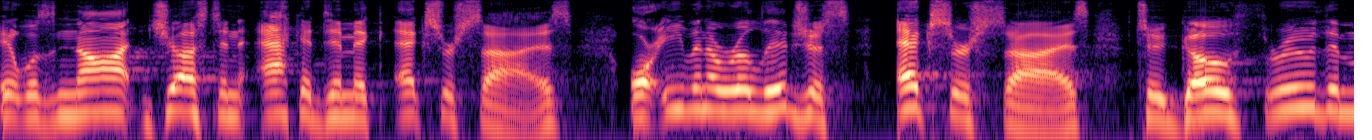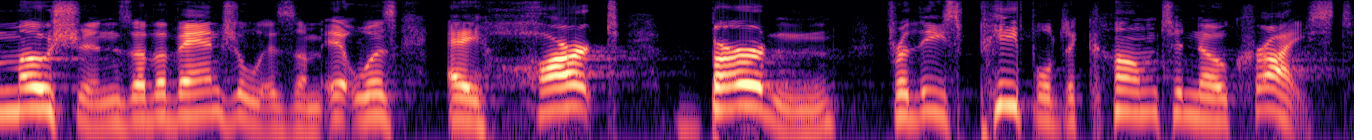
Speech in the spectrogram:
it was not just an academic exercise or even a religious exercise to go through the motions of evangelism, it was a heart burden for these people to come to know Christ.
